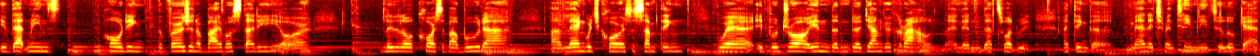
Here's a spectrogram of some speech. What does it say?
if that means holding the version of Bible study or little course about Buddha, a language course or something, where it will draw in the, the younger crowd, and then that's what we, I think the management team needs to look at.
